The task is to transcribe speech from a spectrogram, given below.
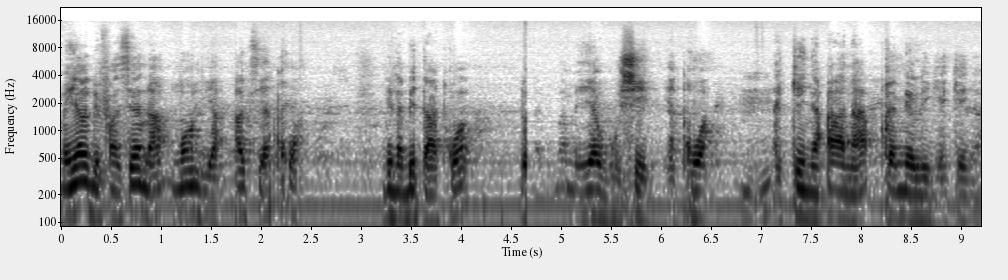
meilleur défenseur na monde ya axe ya 3 nde nabeta ya 3 donc nabima meilleur gaucher ya 3 mhm. na kenya a na première ligue ya kenya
